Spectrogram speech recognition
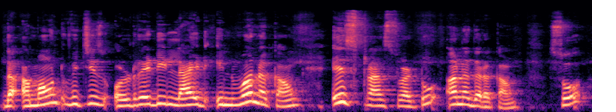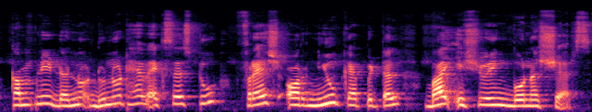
The amount which is already lied in one account is transferred to another account. So company do not, do not have access to fresh or new capital by issuing bonus shares.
